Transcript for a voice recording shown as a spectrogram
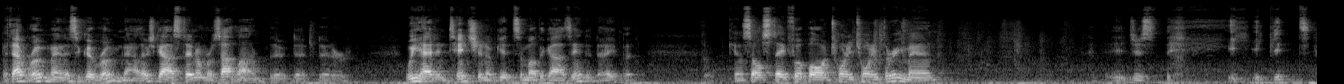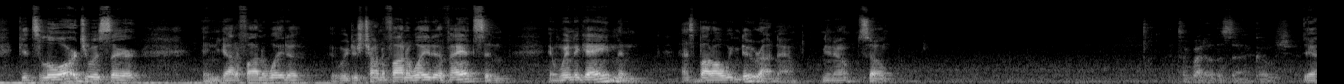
but that room, man, it's a good room now. There's guys standing over the sideline that, that, that are. We had intention of getting some other guys in today, but Kennesaw State football in 2023, man, it just it gets gets a little arduous there, and you got to find a way to. We're just trying to find a way to advance and and win the game, and that's about all we can do right now. You know, so Talk about the other side, coach. Yeah.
